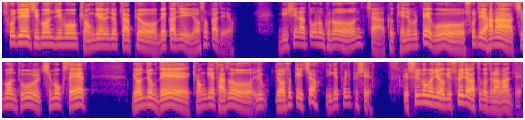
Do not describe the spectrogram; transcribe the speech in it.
소재, 지번, 지목, 경계 면적, 좌표 몇 가지? 여섯 가지예요. 미시나 또는 그런 자, 그 개념을 빼고 소재 하나, 지번 둘, 지목 셋, 면적 네, 경계 다섯, 일, 여섯 개 있죠? 이게 토지 표시예요. 그 슬그머니 여기 소유자 같은 거 들어가면 안 돼요.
